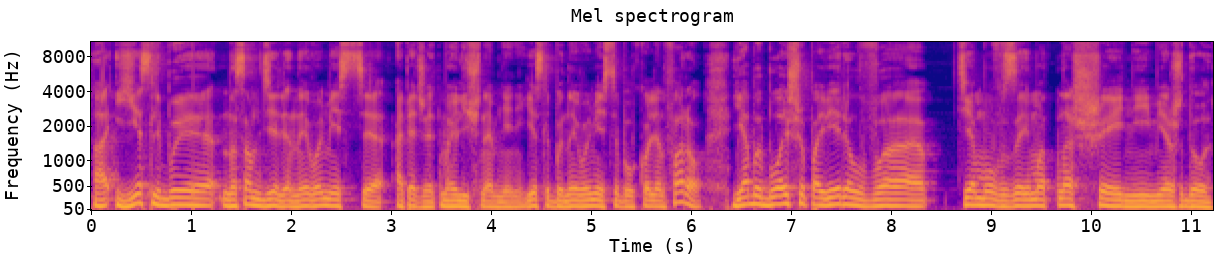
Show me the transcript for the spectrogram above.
а, если бы на самом деле на его месте, опять же, это мое личное мнение, если бы на его месте был Колин Фаррелл, я бы больше поверил в а, тему взаимоотношений между,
